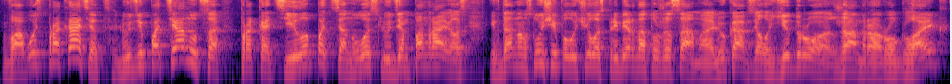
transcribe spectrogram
В авось прокатит, люди подтянутся. Прокатило, подтянулось, людям понравилось. И в данном данном случае получилось примерно то же самое. Люка взял ядро жанра роглайк,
